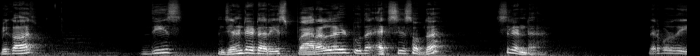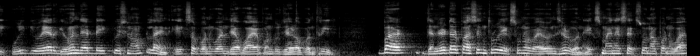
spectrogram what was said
because this generator is parallel to the axis of the cylinder. Therefore, the, we, we are given that the equation of line x upon 1, y upon 2, z upon 3. But generator passing through x1 or y1, z1, x minus x1 upon 1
